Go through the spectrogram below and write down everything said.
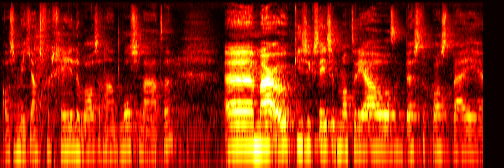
alles een beetje aan het vergelen was en aan het loslaten. Eh, maar ook kies ik steeds het materiaal wat het beste past bij, eh,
